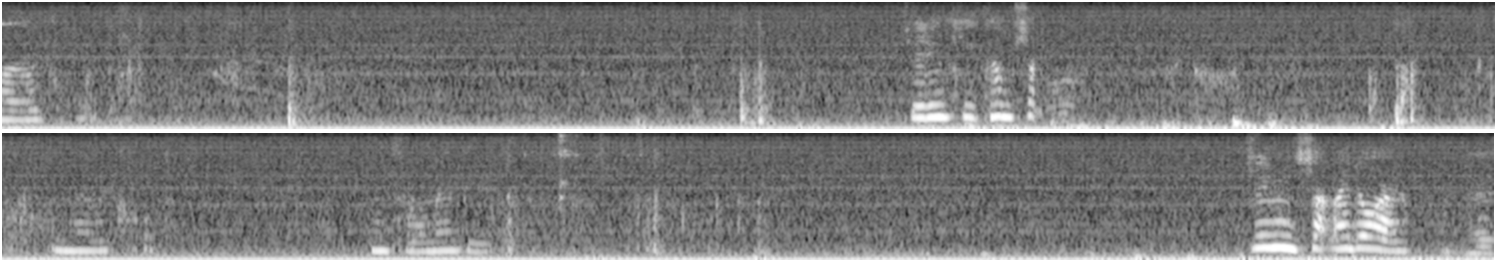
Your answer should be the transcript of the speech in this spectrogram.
cold. Jaden, can you come shut? Oh my god. I'm really cold. And so am I be. Jaden, shut my door. Hey.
